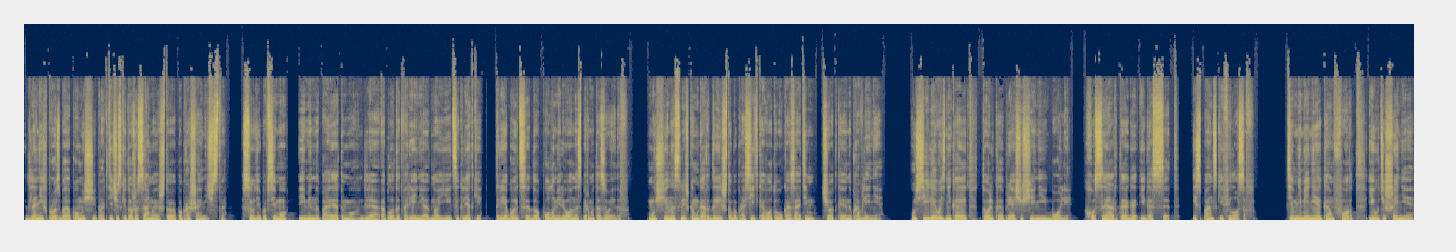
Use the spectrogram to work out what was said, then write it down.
Для них просьба о помощи практически то же самое, что попрошайничество. Судя по всему, именно поэтому для оплодотворения одной яйцеклетки требуется до полумиллиона сперматозоидов. Мужчины слишком горды, чтобы просить кого-то указать им четкое направление. Усилие возникает только при ощущении боли. Хосе Артега и Гассет, испанский философ. Тем не менее, комфорт и утешение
